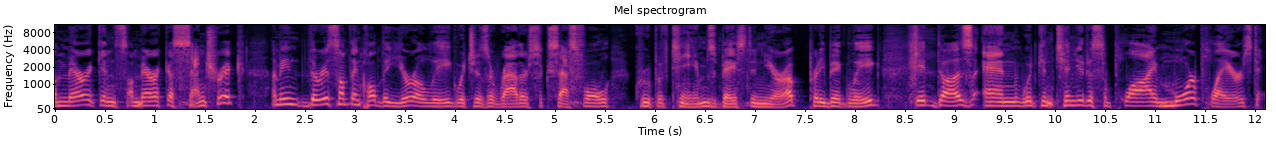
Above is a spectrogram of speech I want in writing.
Americans America centric. I mean, there is something called the Euro League, which is a rather successful group of teams based in Europe, pretty big league. It does and would continue to supply more players to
